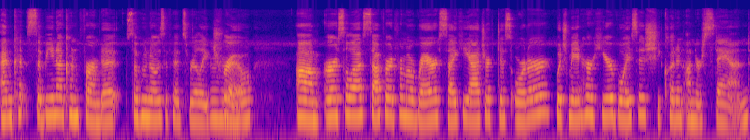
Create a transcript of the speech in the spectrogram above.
and C- Sabina confirmed it, so who knows if it's really Mhm. true. Um, Ursula suffered from a rare psychiatric disorder which made her hear voices she couldn't understand.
